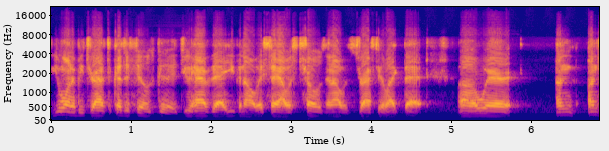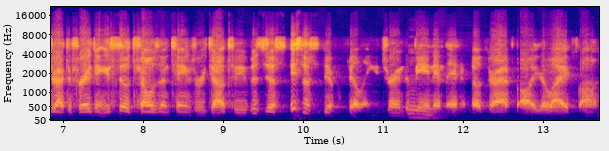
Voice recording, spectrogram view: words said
you want to be drafted because it feels good. You have that. You can always say I was chosen. I was drafted like that. Uh, where un- undrafted free agent, you're still chosen. Teams reach out to you. It's just it's just a different feeling. You dreamed of mm. being in the NFL draft all your life. Um,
